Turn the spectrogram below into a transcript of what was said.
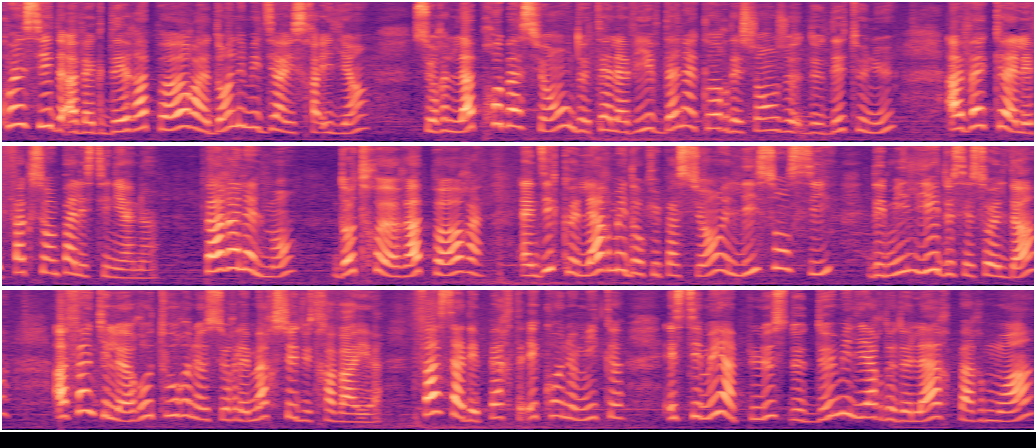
coïncide avec des rapports dans les médias israéliens sur l'approbation de Tel Aviv d'un accord d'échange de détenus avec les factions palestiniennes. Parallèlement, D'autres rapports indiquent que l'armée d'occupation licencie des milliers de ses soldats afin qu'ils retournent sur les marchés du travail, face à des pertes économiques estimées à plus de 2 milliards de dollars par mois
